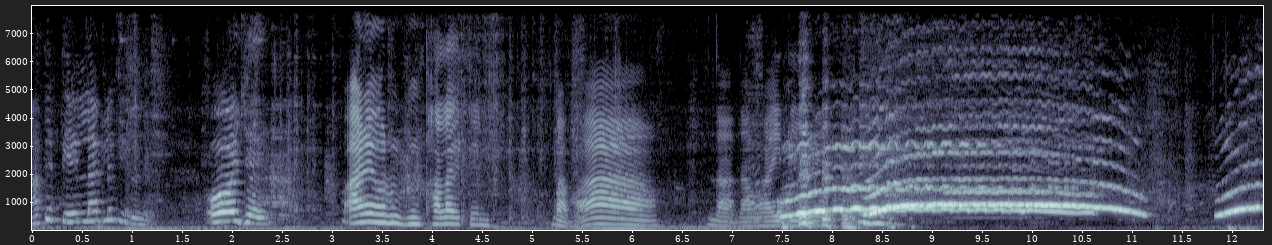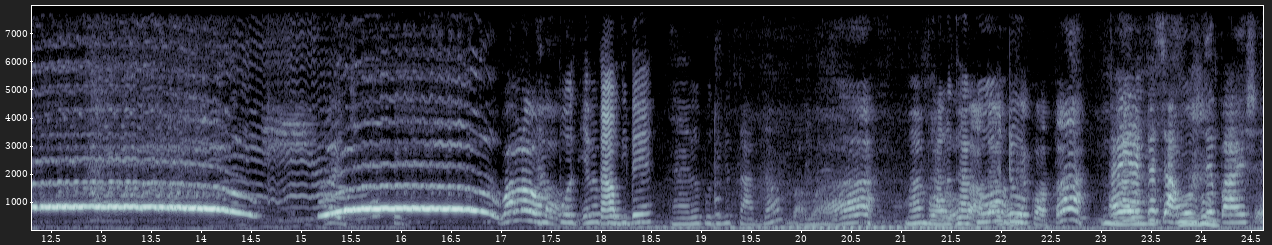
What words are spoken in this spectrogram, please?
হাতে তেল লাগল কি করে ওই যে আরে ওর থালায় তেল বাবা দাদা ভাই। তাপ দে। হ্যাঁ প্রদীপে তাপ দাও। বাবা। ভালো থাকো। একটু কথা। এই একটা চামচ দিয়ে পায়েসে।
